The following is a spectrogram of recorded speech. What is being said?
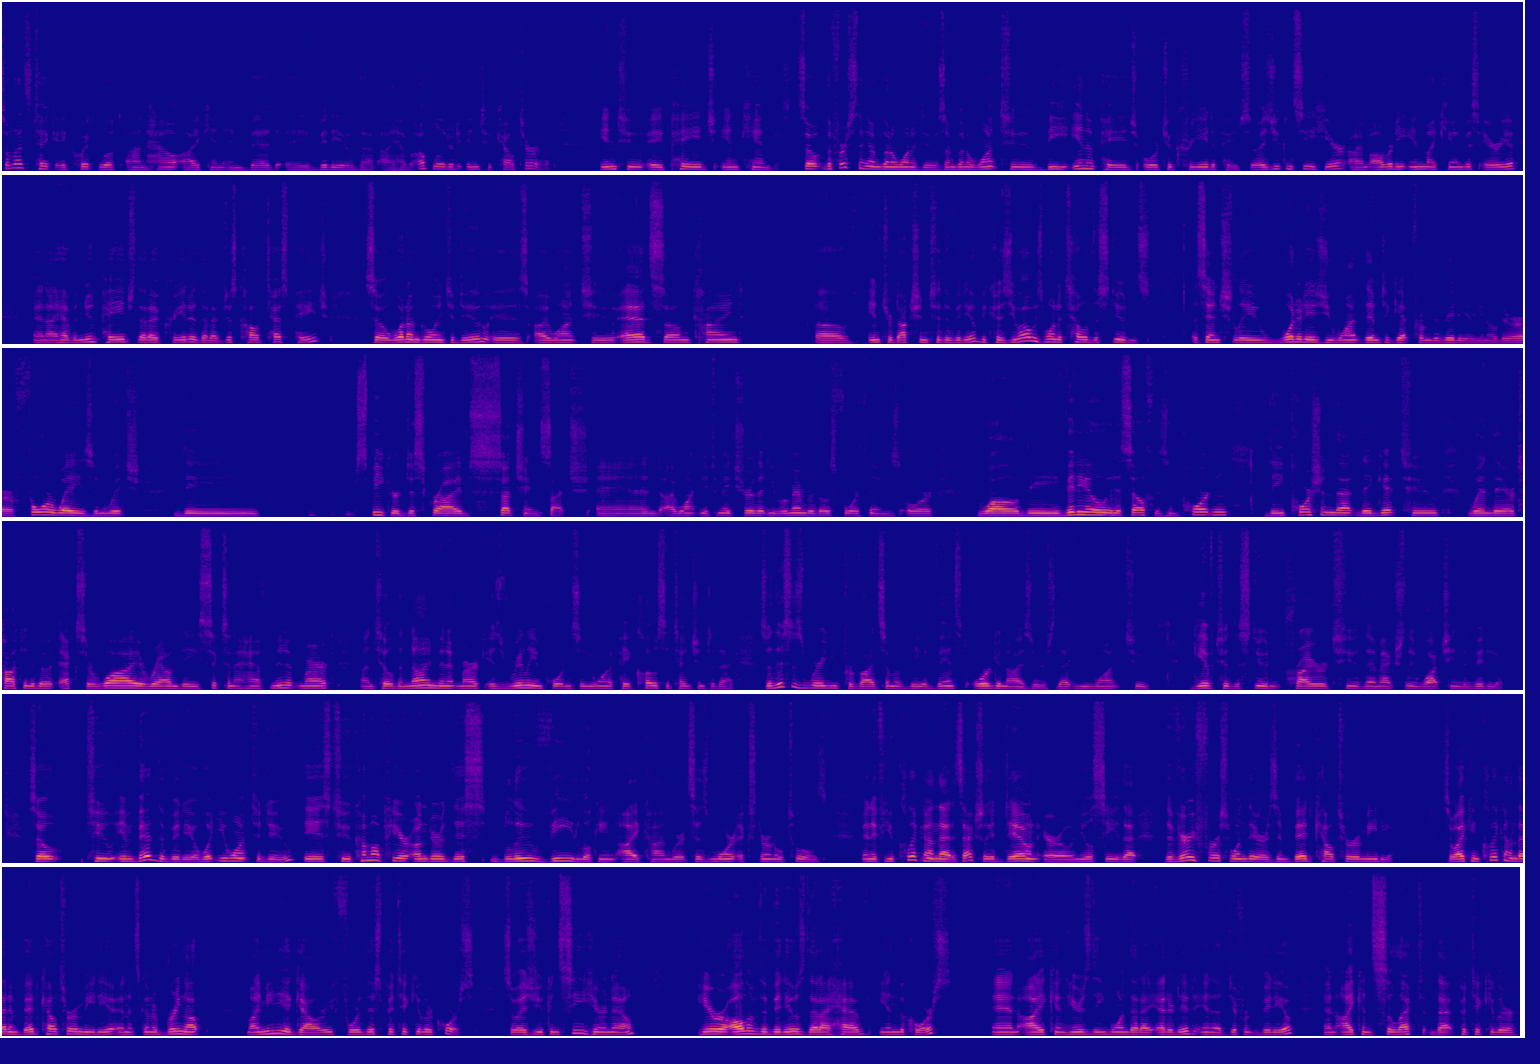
So let's take a quick look on how I can embed a video that I have uploaded into Kaltura into a page in Canvas. So the first thing I'm going to want to do is I'm going to want to be in a page or to create a page. So as you can see here, I'm already in my Canvas area and I have a new page that I've created that I've just called test page. So what I'm going to do is I want to add some kind of introduction to the video because you always want to tell the students essentially what it is you want them to get from the video. You know, there are four ways in which the speaker describes such and such and I want you to make sure that you remember those four things or while the video in itself is important, the portion that they get to when they're talking about X or Y around the six and a half minute mark until the nine minute mark is really important. So you want to pay close attention to that. So this is where you provide some of the advanced organizers that you want to give to the student prior to them actually watching the video. So to embed the video, what you want to do is to come up here under this blue V looking icon where it says more external tools. And if you click on that, it's actually a down arrow and you'll see that the very first one there is embed Kaltura Media. So I can click on that embed Kaltura Media and it's going to bring up my media gallery for this particular course. So as you can see here now, here are all of the videos that I have in the course and I can, here's the one that I edited in a different video, and I can select that particular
